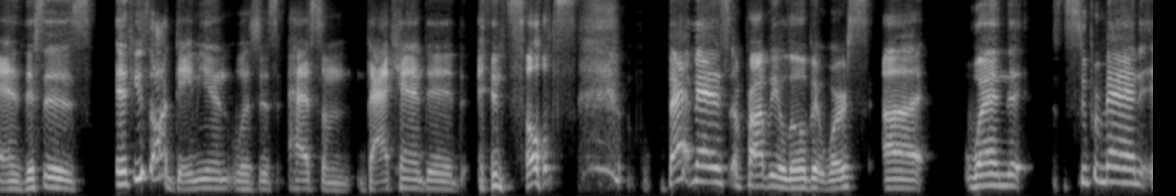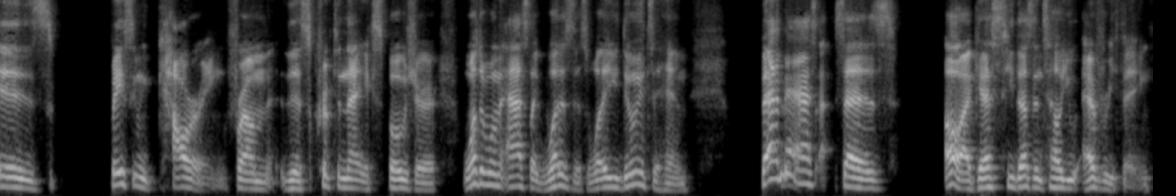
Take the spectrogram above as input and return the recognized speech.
And this is if you thought Damian was just has some backhanded insults, Batman's are probably a little bit worse. Uh, when Superman is basically cowering from this kryptonite exposure, Wonder Woman asks, like, what is this? What are you doing to him? Batman asks, uh, says, Oh, I guess he doesn't tell you everything.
